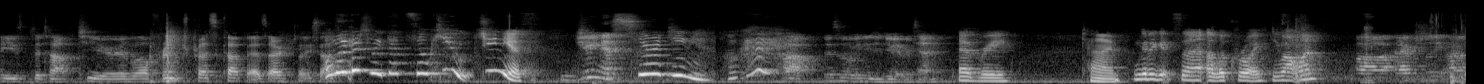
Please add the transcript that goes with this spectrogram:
I used the top tier little French press cup as our sauce. Oh my gosh, wait, that's so cute. Genius. Genius! You're a genius. Okay. Wow, this is what we need to do every time. Every time. I'm gonna get some, a LaCroix. Do you want one? Uh, actually, I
